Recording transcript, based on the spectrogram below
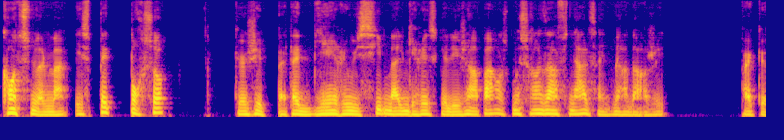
continuellement. Et c'est peut-être pour ça que j'ai peut-être bien réussi malgré ce que les gens pensent. Je me suis rendu en finale ça me met en danger. Fait que,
